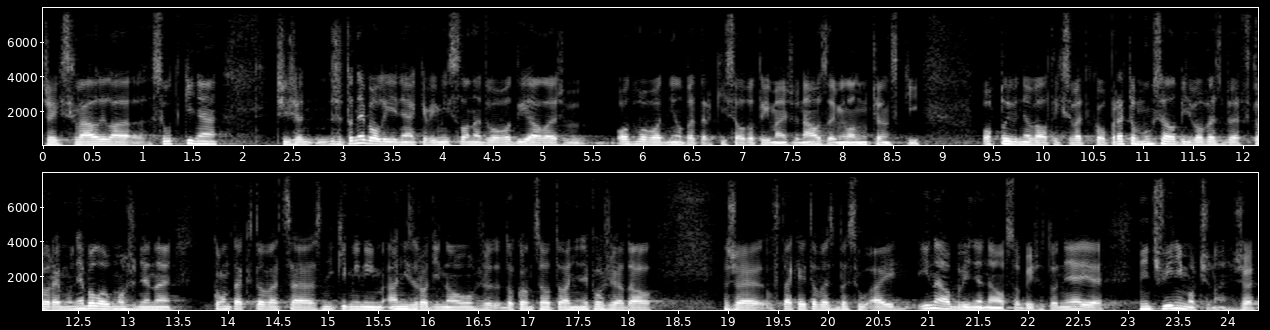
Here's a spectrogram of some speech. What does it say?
že ich schválila súdkyňa, čiže že to neboli nejaké vymyslené dôvody, ale že odôvodnil Peter Kysel to tým aj, že naozaj Milan Lučanský ovplyvňoval tých svetkov, preto musel byť vo väzbe, v ktorému nebolo umožnené kontaktovať sa s nikým iným, ani s rodinou, že dokonca ho to ani nepožiadal že v takejto väzbe sú aj iné obvinené osoby, že to nie je nič výnimočné, že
